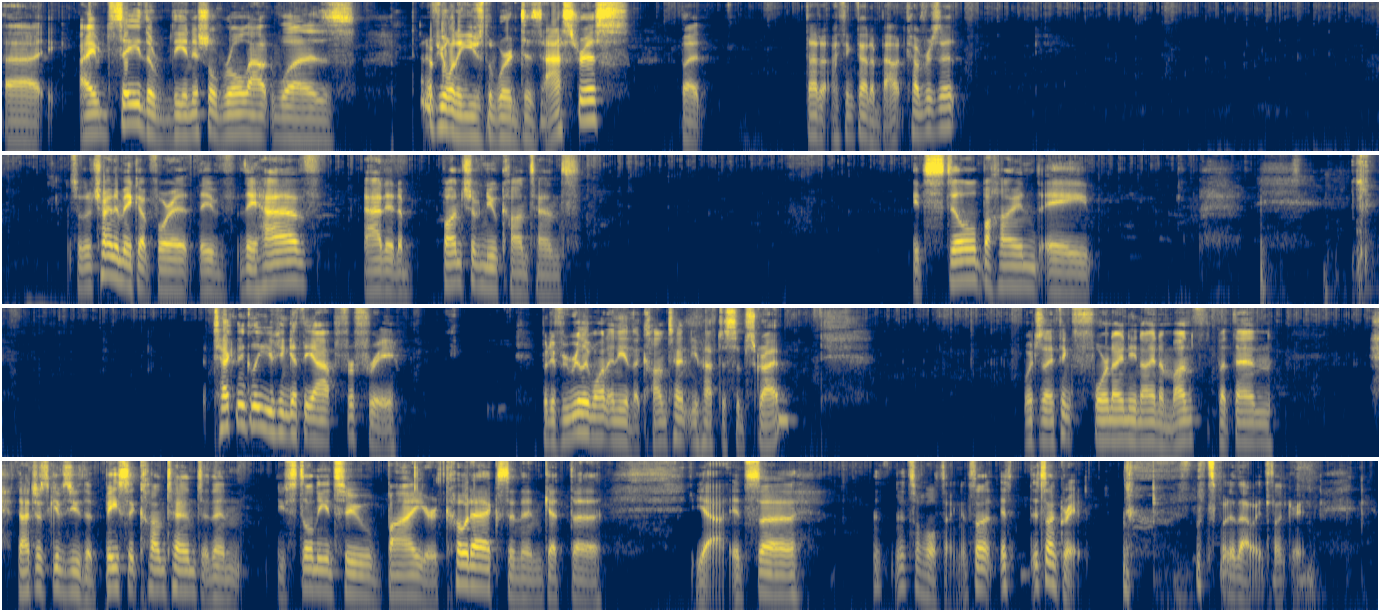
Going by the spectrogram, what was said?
Uh, I would say the the initial rollout was. I don't know if you want to use the word disastrous, but that I think that about covers it. So they're trying to make up for it. They've they have added a bunch of new content. It's still behind a Technically you can get the app for free. But if you really want any of the content, you have to subscribe. Which is I think $4.99 a month, but then that just gives you the basic content and then you still need to buy your codex and then get the yeah it's uh it's a whole thing. It's not it's, it's not great. Let's put it that way. It's not great.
